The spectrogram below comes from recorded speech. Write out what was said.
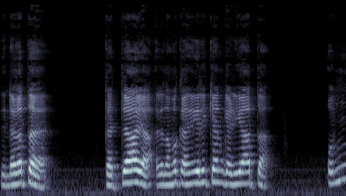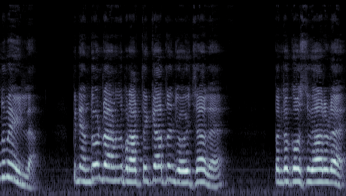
ഇതിന്റെ അകത്ത് തെറ്റായ അല്ലെ നമുക്ക് അംഗീകരിക്കാൻ കഴിയാത്ത ഒന്നുമേ ഇല്ല പിന്നെ എന്തുകൊണ്ടാണെന്ന് പ്രാർത്ഥിക്കാത്തെന്ന് ചോദിച്ചാൽ പെന്തക്കോസ്തുകാരുടെ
